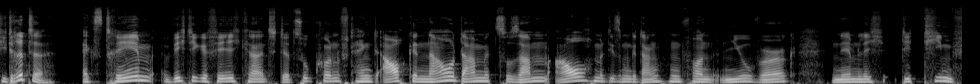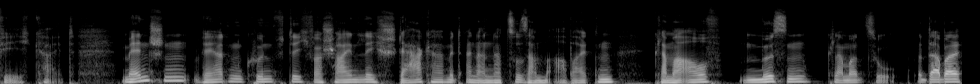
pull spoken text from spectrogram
Die dritte extrem wichtige Fähigkeit der Zukunft hängt auch genau damit zusammen, auch mit diesem Gedanken von New Work, nämlich die Teamfähigkeit. Menschen werden künftig wahrscheinlich stärker miteinander zusammenarbeiten, Klammer auf, müssen, Klammer zu. Und dabei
